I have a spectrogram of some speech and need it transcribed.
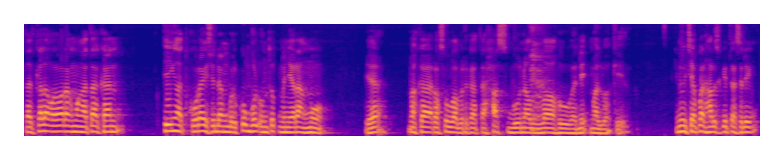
tatkala orang mengatakan ingat Quraisy sedang berkumpul untuk menyerangmu. Ya, maka Rasulullah berkata, hasbunallahu wa ni'mal wakil. Ini ucapan harus kita sering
